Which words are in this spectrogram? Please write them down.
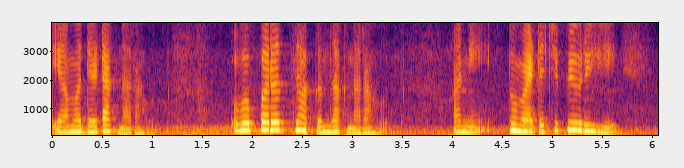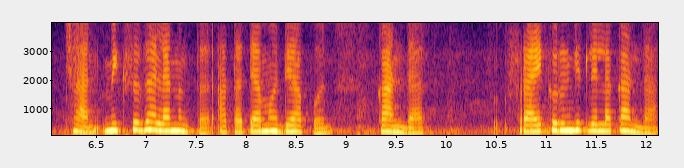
यामध्ये टाकणार आहोत व परत झाकण झाकणार आहोत. आणि टोमॅटोची प्युरी ही छान मिक्स झाल्यानंतर आता त्यामध्ये आपण कांदा फ्राय करून घेतलेला कांदा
